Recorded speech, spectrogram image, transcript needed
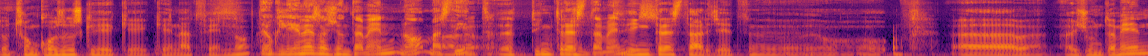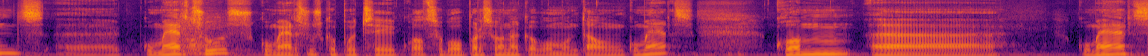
tot són coses que, que, que he anat fent, no? El teu client és l'Ajuntament, no? M'has dit? Uh, tinc, tres, tinc tres targets. Uh, uh, ajuntaments, uh, comerços, comerços que pot ser qualsevol persona que vol muntar un comerç, com uh, comerç,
